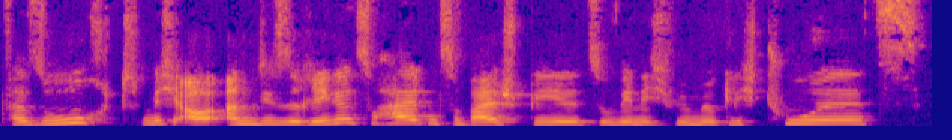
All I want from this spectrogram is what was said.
versucht, mich auch an diese Regeln zu halten, zum Beispiel so wenig wie möglich Tools,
